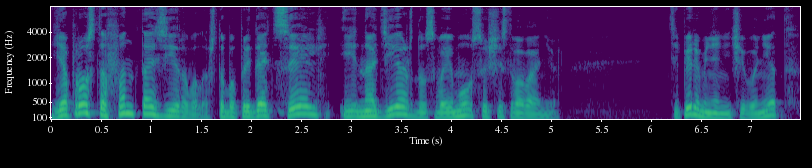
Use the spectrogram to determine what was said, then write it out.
Я просто фантазировала, чтобы придать цель и надежду своему существованию. Теперь у меня ничего нет,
